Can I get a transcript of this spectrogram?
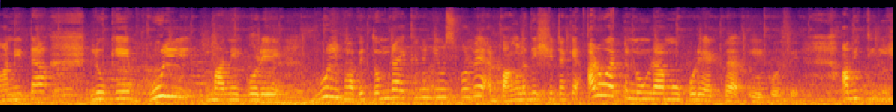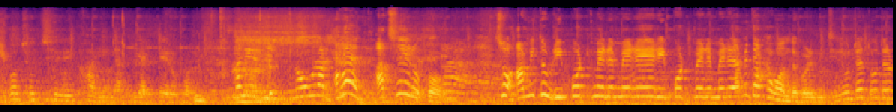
মানেটা লোকে ভুল মানে করে, ভুলভাবে তোমরা এখানে নিউজ করবে আর বাংলাদেশ সেটাকে আরও একটা নোংরামো করে একটা এ করবে। আমি তিরিশ বছর ছেলে খাই না, কি একটা এরকম। মানে নোংরা হ্যাঁ আছে এরকম। সো আমি তো রিপোর্ট মেরে মেরে রিপোর্ট মেরে মেরে আমি দেখা বন্ধ করে দিচ্ছি। ওটা তো ওদের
